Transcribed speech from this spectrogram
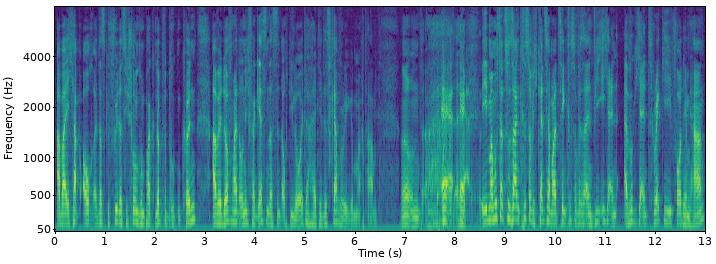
Aber ich habe auch das Gefühl, dass sie schon so ein paar Knöpfe drücken können. Aber wir dürfen halt auch nicht vergessen, das sind auch die Leute halt, die Discovery gemacht haben. Ne? Und ah, Äh, also, äh, man muss dazu sagen, Christoph, ich kann es ja mal erzählen, Christoph ist ein, wie ich, ein äh, wirklich ein Trekkie vor dem Herrn,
